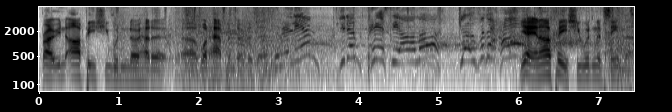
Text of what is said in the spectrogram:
Bro, in RP she wouldn't know how to, uh, what happened over there. Brilliant. You don't pierce the armor. Go for the head. Yeah, in RP she wouldn't have seen that.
